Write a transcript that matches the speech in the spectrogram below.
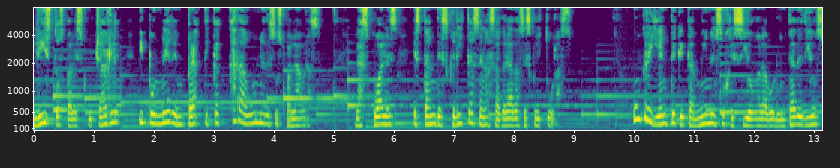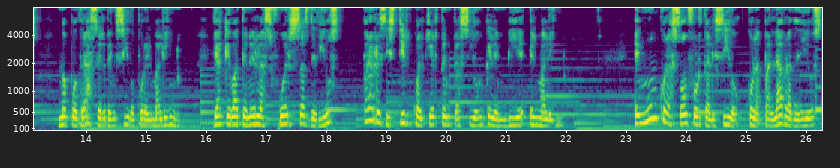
listos para escucharle y poner en práctica cada una de sus palabras, las cuales están descritas en las sagradas escrituras. Un creyente que camina en sujeción a la voluntad de Dios no podrá ser vencido por el maligno, ya que va a tener las fuerzas de Dios para resistir cualquier tentación que le envíe el maligno. En un corazón fortalecido con la palabra de Dios,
